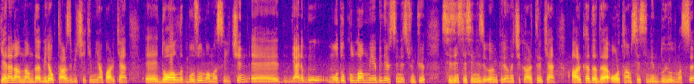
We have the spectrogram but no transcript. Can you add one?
genel anlamda vlog tarzı bir çekim yaparken e, doğallık bozulmaması için e, yani bu modu kullanmayabilirsiniz. Çünkü sizin sesiniz sesinizi ön plana çıkartırken arkada da ortam sesinin duyulması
